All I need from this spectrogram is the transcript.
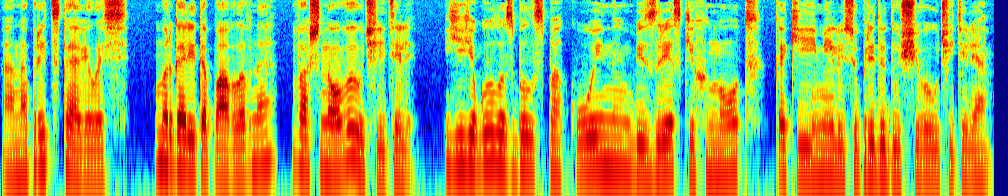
Она представилась. «Маргарита Павловна, ваш новый учитель». Ее голос был спокойным, без резких нот, какие имелись у предыдущего учителя.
